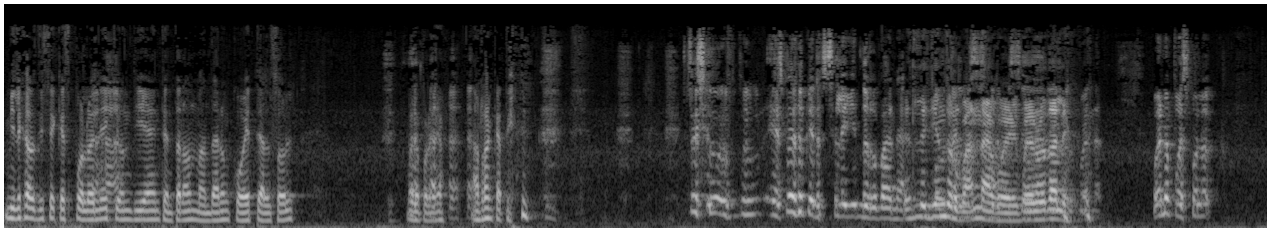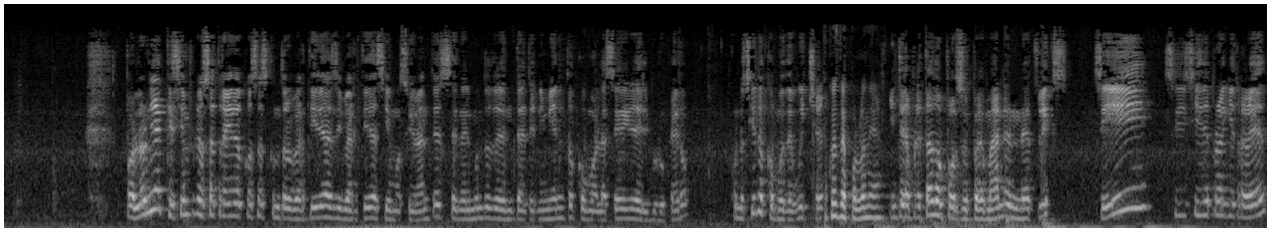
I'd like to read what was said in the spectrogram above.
Milhouse dice que es Polonia y que un día intentaron mandar un cohete al sol. Bueno, por allá, arráncate. espero que no sea leyenda urbana. Es leyenda urbana, güey, pero dale. Bueno, pues Polonia, que siempre nos ha traído cosas controvertidas, divertidas y emocionantes en el mundo del entretenimiento, como la serie del brujero, conocido como The Witcher. es de Polonia. Interpretado por Superman en Netflix. Sí, sí, sí, de Project Red.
